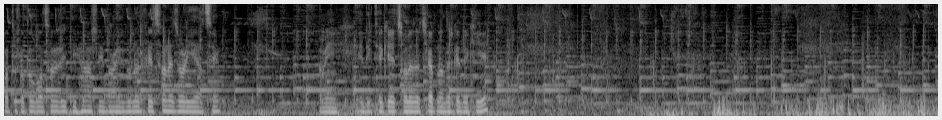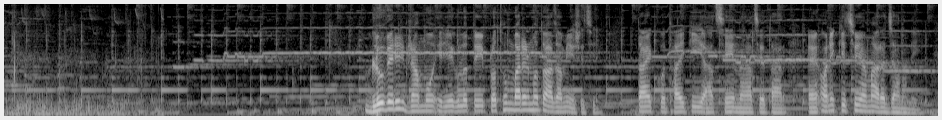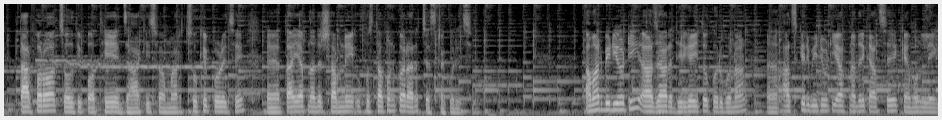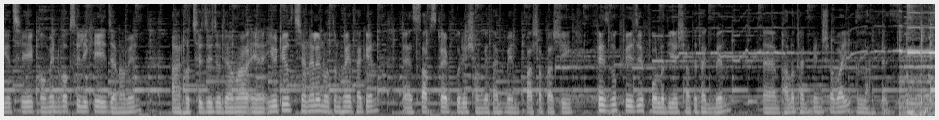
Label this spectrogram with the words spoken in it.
কত শত বছরের ইতিহাস এই বাড়িগুলোর পেছনে জড়িয়ে আছে। আমি এদিক থেকে চলে যাচ্ছি আপনাদেরকে দেখিয়ে। ব্লুবেরির গ্রাম্য এরিয়াগুলোতে প্রথমবারের মতো আজ আমি এসেছি। তাই কোথায় কি আছে, না আছে তার অনেক কিছুই আমার জানা নেই। তারপরও চলতি পথে যা কিছু আমার চোখে পড়েছে তাই আপনাদের সামনে উপস্থাপন করার চেষ্টা করেছি। আমার ভিডিওটি আজ আর দীর্ঘায়িত করব না। আজকের ভিডিওটি আপনাদের কাছে কেমন লেগেছে, কমেন্ট বক্সে লিখে জানাবেন। আর হচ্ছে যে যদি আমার ইউটিউব চ্যানেলে নতুন হয়ে থাকেন সাবস্ক্রাইব করে সঙ্গে থাকবেন, পাশাপাশি ফেসবুক পেজে ফলো দিয়ে সাথে থাকবেন। ভালো থাকবেন সবাই, আল্লাহ হাফেজ।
